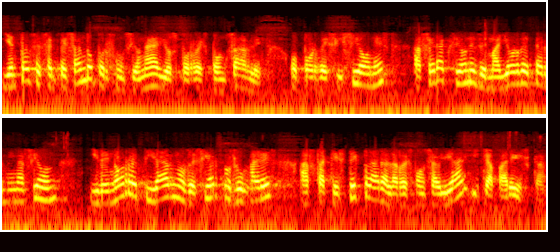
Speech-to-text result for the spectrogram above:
Y entonces, empezando por funcionarios, por responsables o por decisiones, hacer acciones de mayor determinación y de no retirarnos de ciertos lugares hasta que esté clara la responsabilidad y que aparezca.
